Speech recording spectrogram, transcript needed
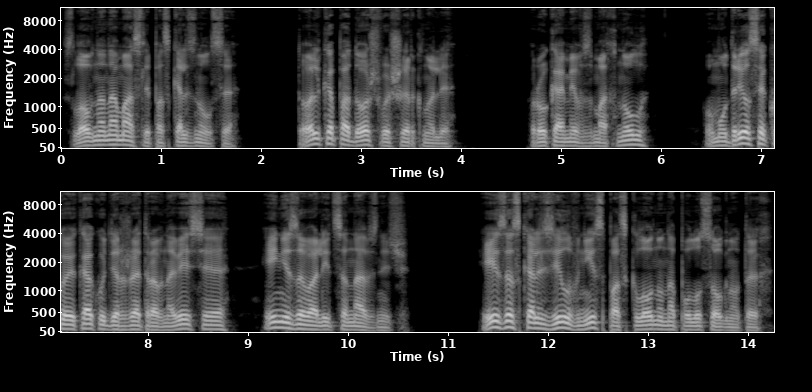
Словно на масле поскользнулся. Только подошвы ширкнули. Руками взмахнул, умудрился кое-как удержать равновесие и не завалиться навзничь. И заскользил вниз по склону на полусогнутых.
